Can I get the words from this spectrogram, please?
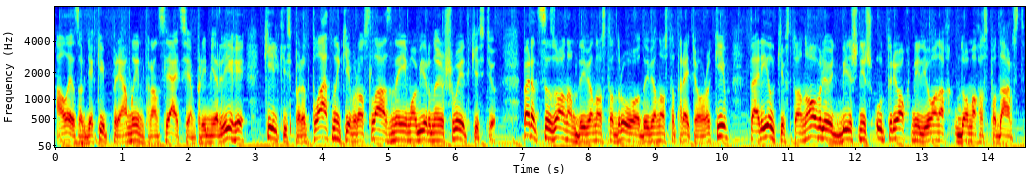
але завдяки прямим трансляціям прем'єр-ліги кількість передплатників росла з неймовірною швидкістю. Перед сезоном 92-93 років тарілки встановлюють більш ніж у трьох мільйонах домогосподарств.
